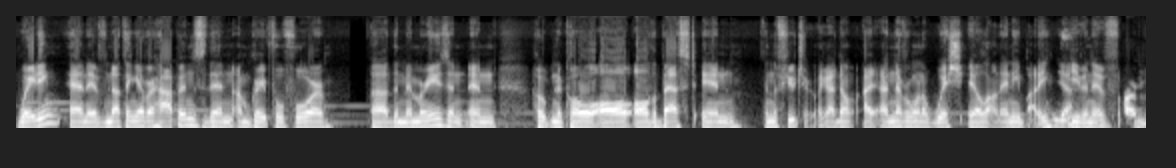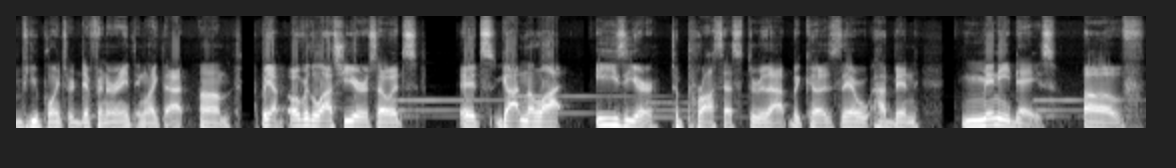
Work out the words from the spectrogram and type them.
waiting. And if nothing ever happens, then I'm grateful for uh, the memories and, and hope Nicole all, all the best in, in the future. Like I don't, I, I never want to wish ill on anybody, Yeah. even if our viewpoints are different or anything like that. Um, but yeah, over the last year or so, it's, it's gotten a lot easier to process through that because there have been many days of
